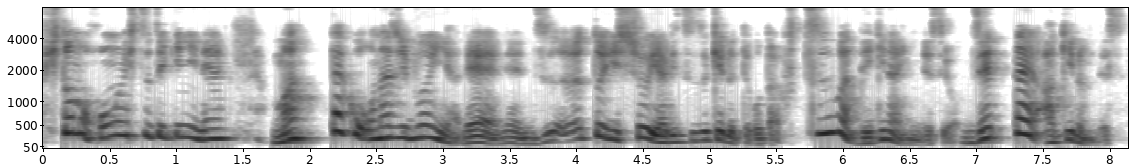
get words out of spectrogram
人の本質的にね全く同じ分野で、ね、ずっと一生やり続けるってことは普通はできないんですよ。絶対飽きるんです。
